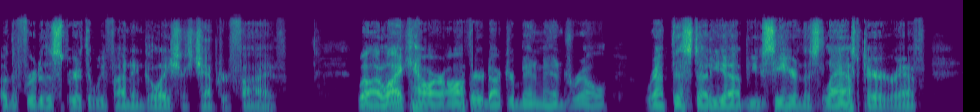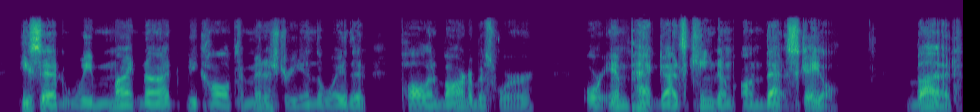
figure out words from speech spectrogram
of the fruit of the Spirit that we find in Galatians chapter 5. Well, I like how our author, Dr. Ben Mandrell, wrapped this study up. You see here in this last paragraph, He said, We might not be called to ministry in the way that Paul and Barnabas were, or impact God's kingdom on that scale, but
